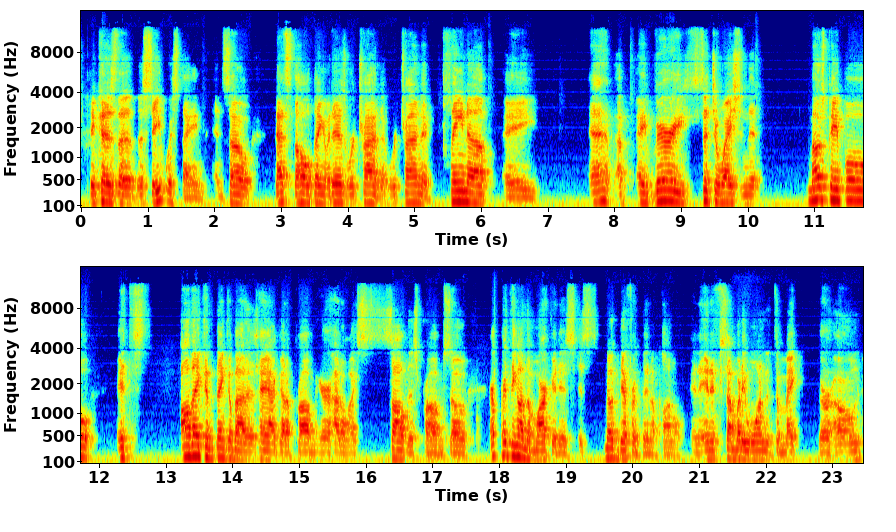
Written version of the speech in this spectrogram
because the the seat was stained, and so that's the whole thing of it is we're trying to we're trying to clean up a a, a very situation that most people it's all they can think about is hey I've got a problem here how do I solve this problem so everything on the market is is no different than a funnel and, and if somebody wanted to make their own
